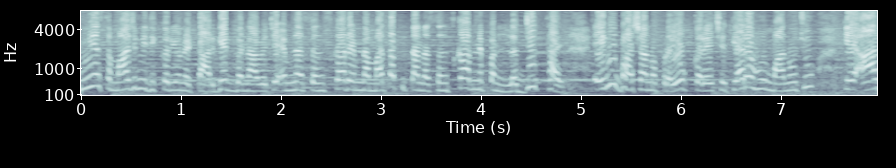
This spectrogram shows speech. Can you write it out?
અન્ય સમાજની દીકરીઓને ટાર્ગેટ બનાવે છે, એમના સંસ્કાર, એમના માતા પિતાના સંસ્કારને પણ લજ્જિત થાય એવી ભાષાનો પ્રયોગ કરે છે. ત્યારે હું માનું છું કે આ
